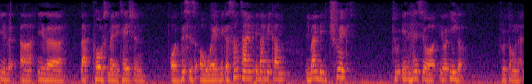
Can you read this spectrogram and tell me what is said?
either uh, either like post meditation or this is a way because sometimes it might become you might be tricked to enhance your, your ego through Tonglen.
